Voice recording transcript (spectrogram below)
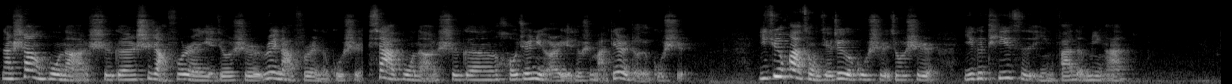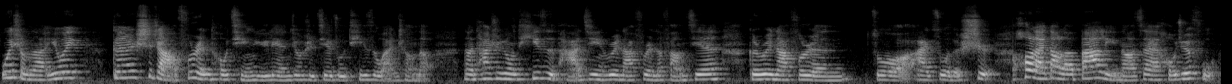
那上部呢是跟市长夫人，也就是瑞娜夫人的故事；下部呢是跟侯爵女儿，也就是玛蒂尔德的故事。一句话总结这个故事，就是一个梯子引发的命案。为什么呢？因为跟市长夫人偷情，于连就是借助梯子完成的。那他是用梯子爬进瑞娜夫人的房间，跟瑞娜夫人做爱做的事。后来到了巴黎呢，在侯爵府，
